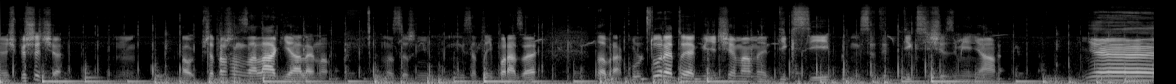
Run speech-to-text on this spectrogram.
e, śpieszycie? Mm. O, przepraszam za lagi, ale no... No cóż, ni- nic na to nie poradzę. Dobra, kulturę to jak widzicie mamy Dixie. Niestety Dixie się zmienia. Nie,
